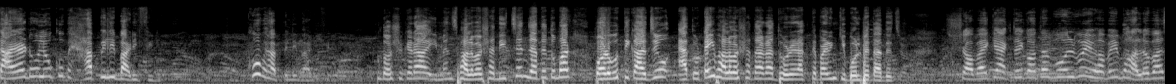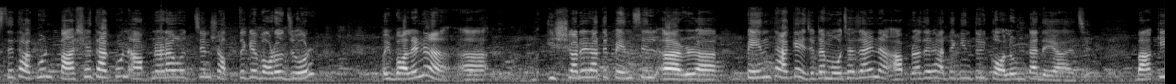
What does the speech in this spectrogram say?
টায়ার্ড হলেও খুব হ্যাপিলি বাড়ি ফিরি। খুব হ্যাপিলি বাড়ি ফিরি। দর্শকেরা ইমেন্স ভালোবাসা দিচ্ছেন যাতে তোমার পরবর্তী কাজেও এতটাই ভালোবাসা তারা ধরে রাখতে পারেন কি বলবে তাদের জন্য? সবাইকে একটাই কথা বলব এভাবেই ভালোবাসতে থাকুন পাশে থাকুন। আপনারা হচ্ছেন সব থেকে বড় জোর। ওই বলে না ঈশ্বরের হাতে পেন্সিল পেন থাকে, যেটা মোছা যায় না, আপনাদের হাতে কিন্তু ওই কলমটা দেয়া আছে। বাকি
